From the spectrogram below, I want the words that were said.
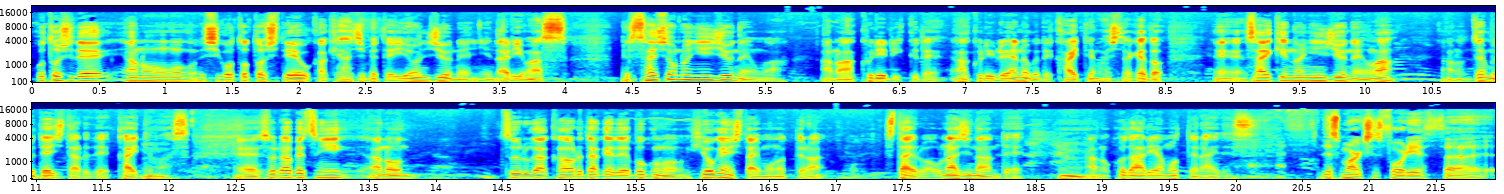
今年であの仕事として絵を描き始めて40年になりますで最初の20年は あのアクリリックでアクリル絵の具で描いてましたけど、えー最近の20年はあの全部デジタルで描いてます、えーそれは別にあのツールが変わるだけで僕の表現したいものっていうのはスタイルは同じなんで、あのこだわりは持ってないです This marks his 40th uh,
